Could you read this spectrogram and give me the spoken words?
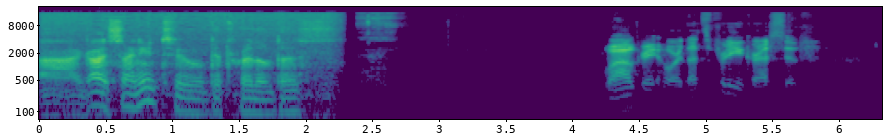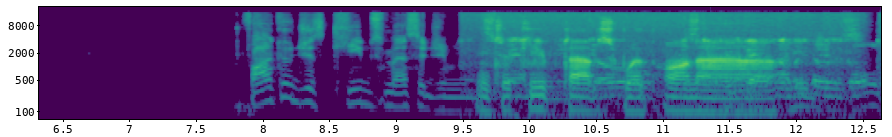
Ah, guys, I need to get rid of this. Wow, Great Horde, that's pretty aggressive. Fonko just keeps messaging me. Need to keep tabs Go with on uh, I need those gold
